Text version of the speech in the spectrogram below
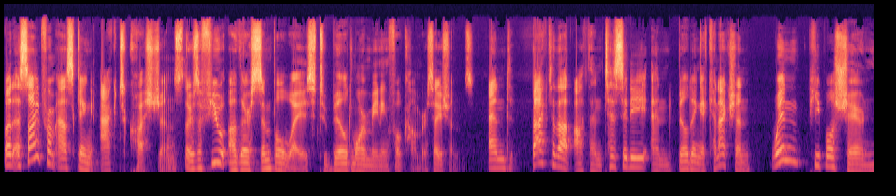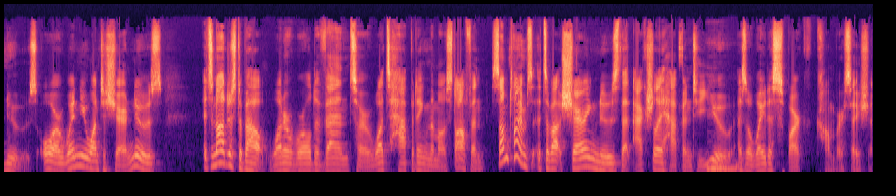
But aside from asking ACT questions, there's a few other simple ways to build more meaningful conversations. And back to that authenticity and building a connection, when people share news or when you want to share news, it's not just about what are world events or what's happening the most often. Sometimes it's about sharing news that actually happened to you as a way to spark conversation.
